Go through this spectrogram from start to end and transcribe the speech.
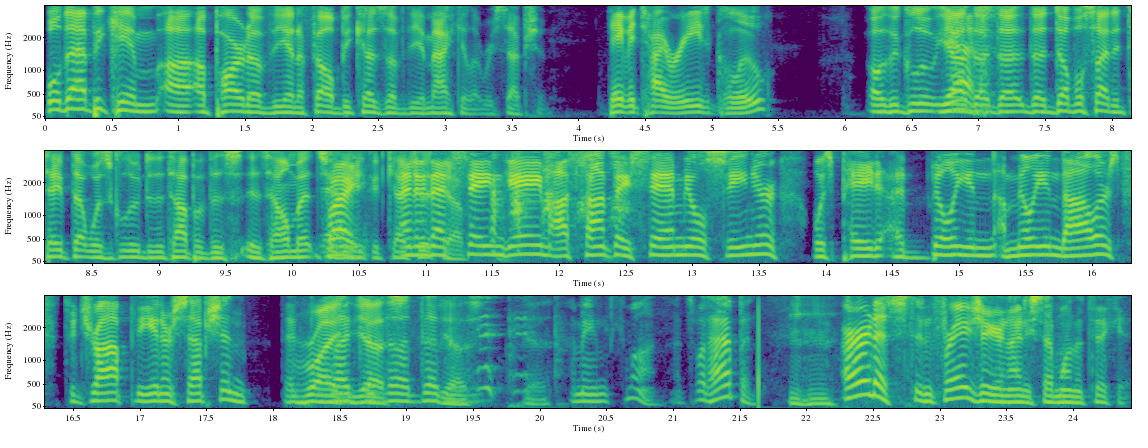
well, that became uh, a part of the NFL because of the immaculate reception. David Tyree's glue. Oh, the glue. Yeah, Yes. the, the the double sided tape that was glued to the top of his, his helmet so right. he could catch and in it. that yeah. same game, Asante Samuel Sr. was paid a billion, a million dollars to drop the interception that right. led yes. to the. the, yes. The yeah. I mean, come on. That's what happened. Mm-hmm. Ernest and Frazier, you're 97 on the ticket.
